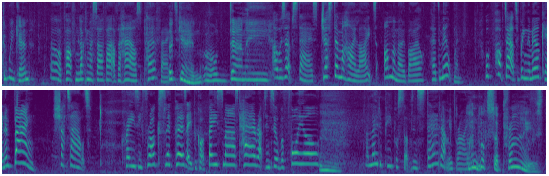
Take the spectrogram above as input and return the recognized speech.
Good weekend? Oh, apart from locking myself out of the house, perfect. Again? Oh, Danny. I was upstairs, just done my highlights, on my mobile, heard the milkman. Well, popped out to bring the milk in and bang! Shut out. Crazy frog slippers, apricot face mask, hair wrapped in silver foil. A load of people stopped and stared at me, Brian. I'm not surprised.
